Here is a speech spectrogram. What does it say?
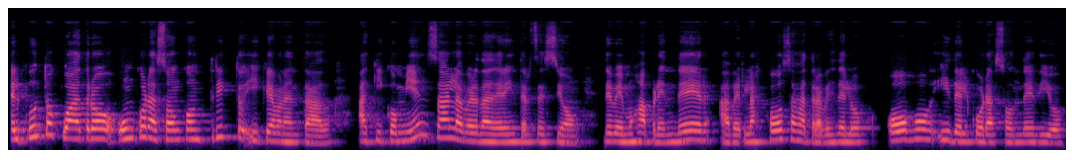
El punto cuatro, un corazón constricto y quebrantado. Aquí comienza la verdadera intercesión. Debemos aprender a ver las cosas a través de los ojos y del corazón de Dios.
